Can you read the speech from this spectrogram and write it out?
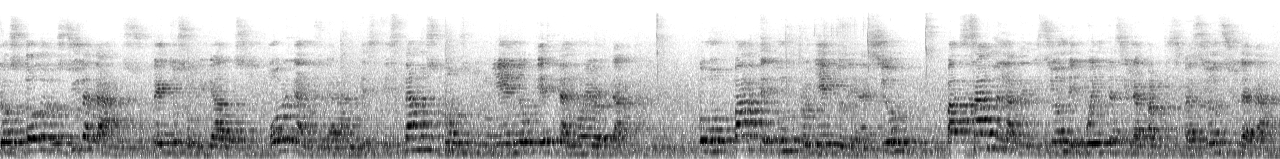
los, todos los ciudadanos, sujetos obligados y órganos garantes estamos construyendo esta nueva etapa como parte de un proyecto de nación basado en la rendición de cuentas y la participación ciudadana,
